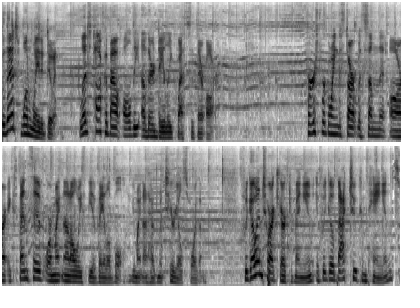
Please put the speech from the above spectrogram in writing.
So that's one way to do it. Let's talk about all the other daily quests that there are. First, we're going to start with some that are expensive or might not always be available. You might not have the materials for them. If we go into our character menu, if we go back to Companions,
